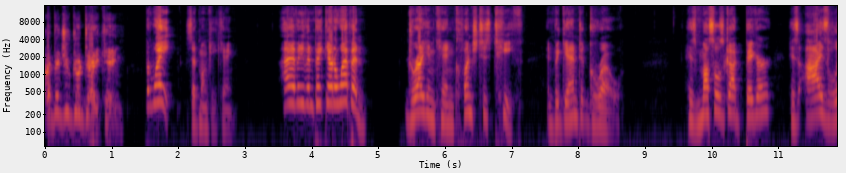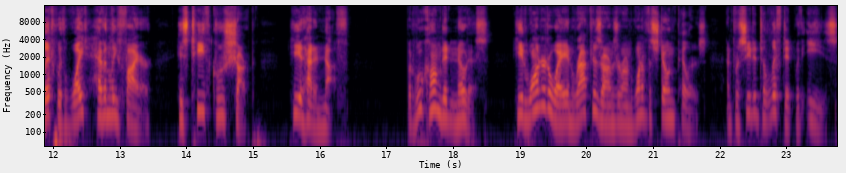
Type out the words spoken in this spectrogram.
I bid you good day, King. But wait, said Monkey King. I haven't even picked out a weapon. Dragon King clenched his teeth and began to grow. His muscles got bigger, his eyes lit with white heavenly fire, his teeth grew sharp. He had had enough. But Wukong didn't notice. He had wandered away and wrapped his arms around one of the stone pillars and proceeded to lift it with ease.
